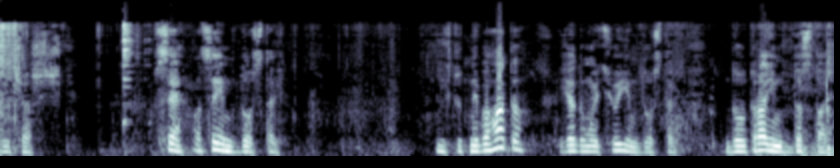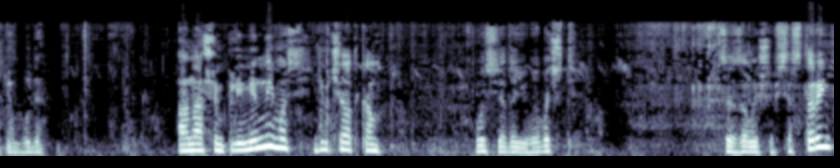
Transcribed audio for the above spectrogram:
Дві чашечки. Все, оце їм досталь. Їх тут небагато. Я думаю, цього їм досталь. До утра їм достатньо буде. А нашим племінним ось дівчаткам, ось я даю, ви Це залишився старий,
